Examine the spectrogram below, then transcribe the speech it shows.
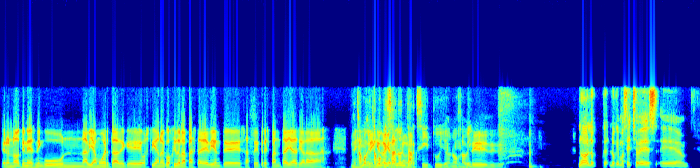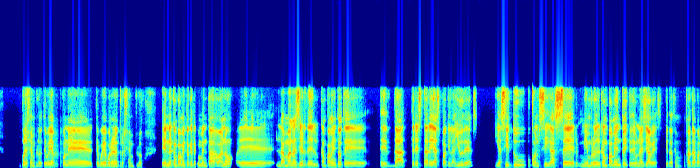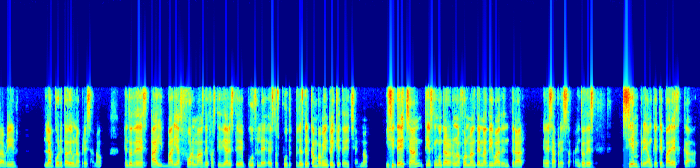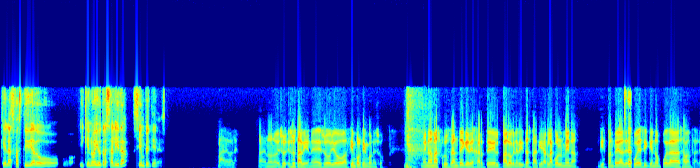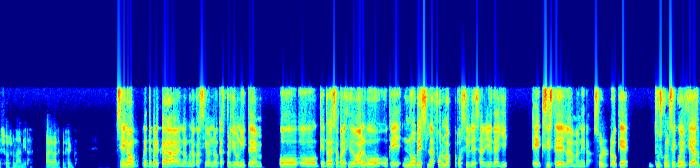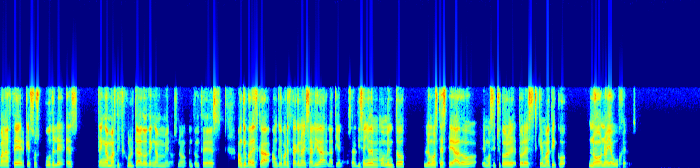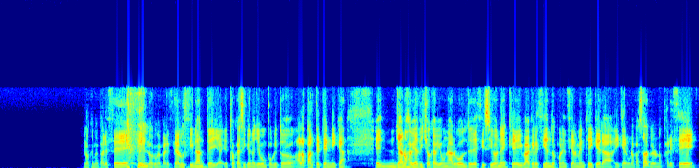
Pero no tienes ninguna vía muerta de que, hostia, no he cogido la pasta de dientes hace tres pantallas y ahora. estamos, pensando en Dark Sea, tú y yo, ¿no, Javi? sí, sí, sí. No, lo, que hemos hecho es. Eh, por ejemplo, te voy a poner, te voy a poner otro ejemplo. En el campamento que te comentaba, ¿no? Eh, la manager del campamento te, te da tres tareas para que la ayudes y así tú consigas ser miembro del campamento y te dé unas llaves que te hacen falta para abrir la puerta de una presa, ¿no? Entonces, hay varias formas de fastidiar este puzzle, estos puzzles del campamento y que te echen, ¿no? Y si te echan, tienes que encontrar una forma alternativa de entrar en esa presa. Entonces, siempre, aunque te parezca que la has fastidiado y que no hay otra salida, siempre tienes. Vale, vale. no, no, eso, eso está bien, ¿eh? Eso yo al 100% con eso. No hay nada más frustrante que dejarte el palo que necesitas para tirar la colmena 10 pantallas después y que no puedas avanzar. Eso es una mierda. Vale, vale, perfecto. Sí, no, que te parezca en alguna ocasión, ¿no? Que has perdido un ítem o que te ha desaparecido algo o que no ves la forma posible de salir de allí, existe la manera. Solo que tus consecuencias van a hacer que esos puzzles tengan más dificultad o tengan menos, ¿no? Entonces, aunque parezca, aunque parezca que no hay salida, la tiene. O sea, el diseño de momento lo hemos testeado, hemos hecho todo, el esquemático, no, no hay agujeros. Lo que me parece, lo que me parece alucinante, y esto casi que nos lleva un poquito a la parte técnica, eh, ya nos habías dicho que había un árbol de decisiones que iba creciendo exponencialmente y que era, y que era una pasada, pero nos parece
